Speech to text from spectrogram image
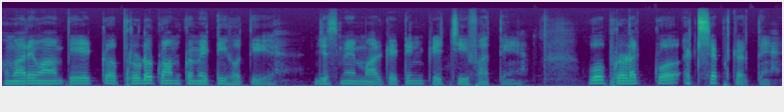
हमारे वहाँ पे एक प्रोडोकॉम कमेटी होती है, जिसमें मार्केटिंग के चीफ आते हैं। वो प्रोडक्ट को एक्सेप्ट करते हैं।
